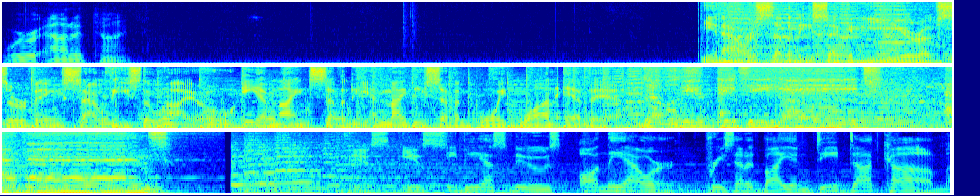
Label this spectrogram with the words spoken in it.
We're out of time. In our 72nd year of serving Southeast Ohio, AM 970 and 97.1 FM. WATH Athens. This is CBS News on the Hour, presented by Indeed.com.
